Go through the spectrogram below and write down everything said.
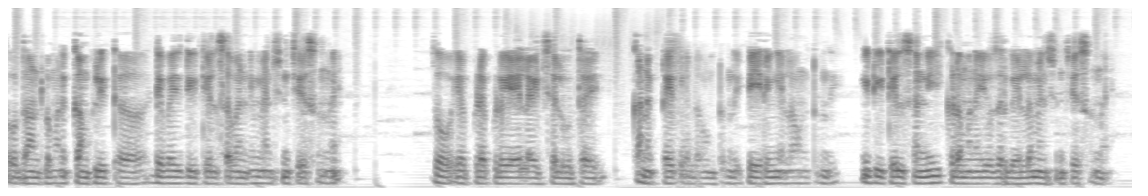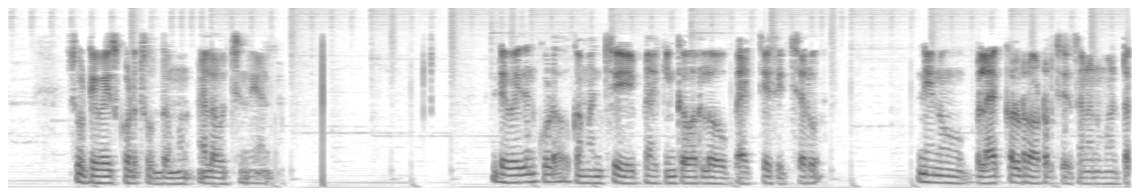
సో దాంట్లో మనకి కంప్లీట్ డివైస్ డీటెయిల్స్ అవన్నీ మెన్షన్ చేస్తున్నాయి. సో ఎప్పుడెప్పుడు ఏ లైట్స్ వెలుగుతాయి కనెక్ట్ అయితే ఎలా ఉంటుంది పేరింగ్ ఎలా ఉంటుంది ఈ డీటెయిల్స్ అన్నీ ఇక్కడ మన యూజర్ గైడ్లో మెన్షన్ చేస్తున్నాయి. సో డివైస్ కూడా చూద్దాం మనం ఎలా వచ్చింది అని. డివైజ్ని కూడా ఒక మంచి ప్యాకింగ్ కవర్లో ప్యాక్ చేసి ఇచ్చారు. నేను బ్లాక్ కలర్ ఆర్డర్ చేశాను అనమాట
